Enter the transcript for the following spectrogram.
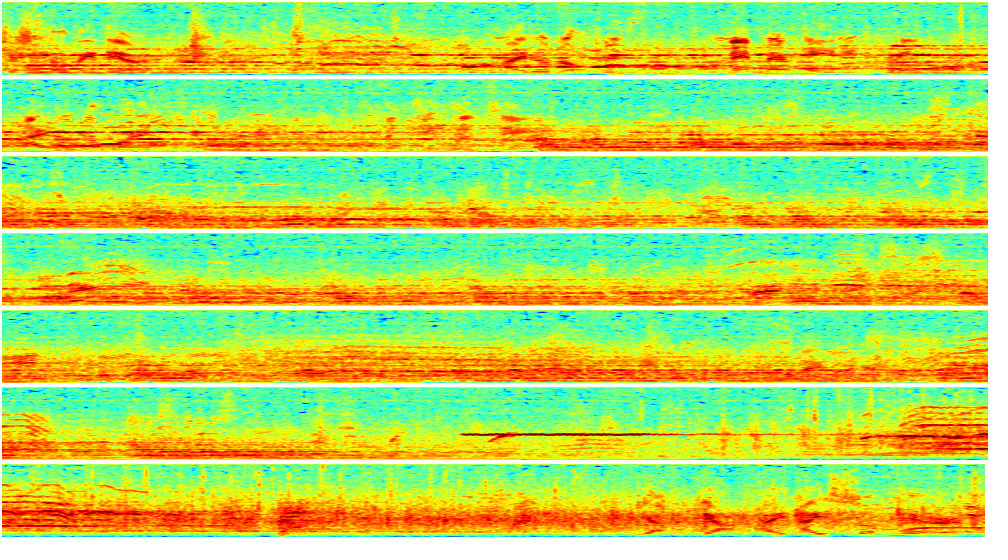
she's coming there. I don't know. It's member 83. Yeah. I, I saw her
